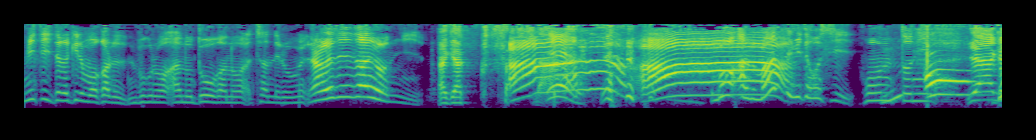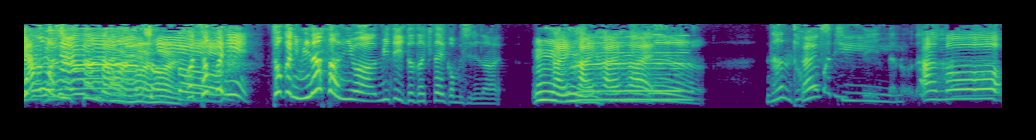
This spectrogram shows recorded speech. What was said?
見ていただければわかる。僕のあの動画のチャンネルを。あれでだよに。あ、逆さ。あええ、ーあもう、あの、待って見てほしい。本当に。こいやー、逆逆に言ったんだはいはいはい特に、特に皆さんには見ていただきたいかもしれない。うん。はいはいはいはい。うん。なんと大好き。あのー、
